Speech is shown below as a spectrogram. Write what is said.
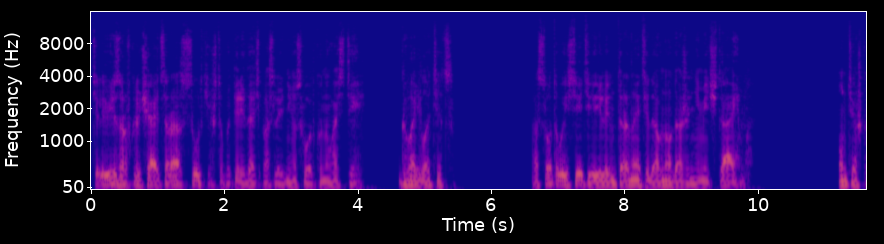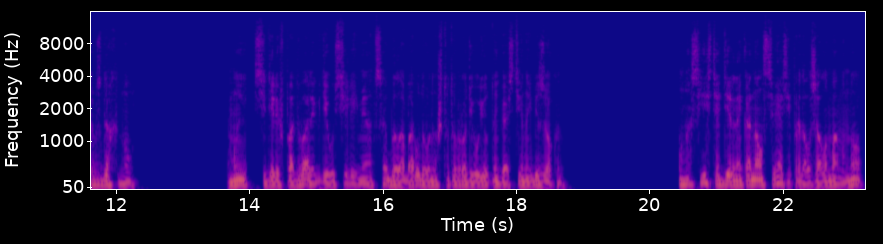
«Телевизор включается раз в сутки, чтобы передать последнюю сводку новостей», — говорил отец. «О сотовой сети или интернете давно даже не мечтаем». Он тяжко вздохнул. Мы сидели в подвале, где усилиями отца было оборудовано что-то вроде уютной гостиной без окон. «У нас есть отдельный канал связи», — продолжала мама, — «но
